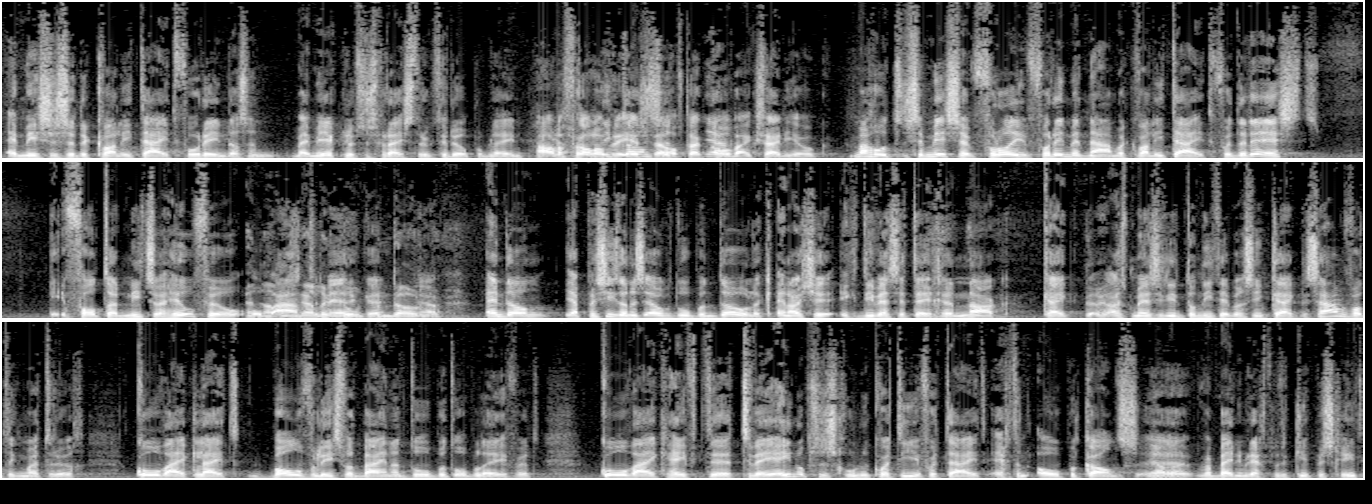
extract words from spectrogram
En missen ze de kwaliteit voorin. Dat is een, bij meer clubs een vrij structureel probleem. Haal het vooral over die de eerste helft, ja. Kolwijk, zei hij ook. Maar goed, ze missen voorin, voorin met name kwaliteit. Voor de rest valt daar niet zo heel veel op aan te merken. doelpunt dodelijk. En dan, ja, precies, dan is elk doelpunt dodelijk. En als je die wedstrijd tegen NAC, kijk, als mensen die het nog niet hebben gezien, kijk de samenvatting maar terug. Kolwijk leidt balverlies wat bijna een doelpunt oplevert. Kolwijk heeft eh, 2-1 op zijn schoen, een kwartier voor tijd. Echt een open kans eh, Ja, maar- waarbij hij recht op de keeper schiet.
